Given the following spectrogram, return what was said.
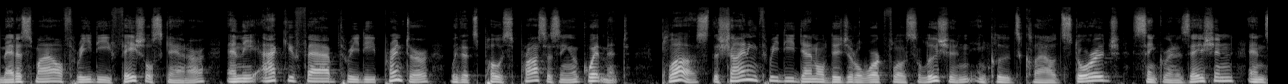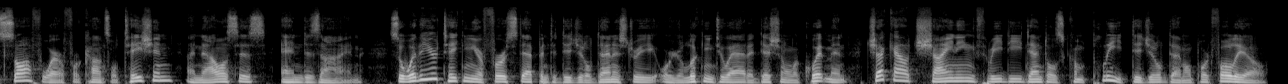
MetiSmile 3D facial scanner, and the AccuFab 3D printer with its post processing equipment. Plus, the Shining 3D Dental digital workflow solution includes cloud storage, synchronization, and software for consultation, analysis, and design. So, whether you're taking your first step into digital dentistry or you're looking to add additional equipment, check out Shining 3D Dental's complete digital dental portfolio.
